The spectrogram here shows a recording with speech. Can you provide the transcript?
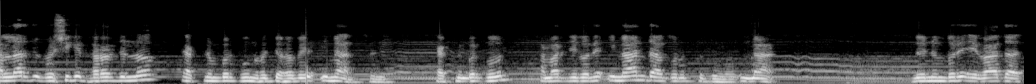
আল্লাহর রশিকে ধরার জন্য এক নম্বর গুণ হতে হবে ইমান। sorry, এক নম্বর গুণ আমার জীবনে ইমানটা গুরুত্বপূর্ণ ইমান। দুই নম্বরে ইবাদত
